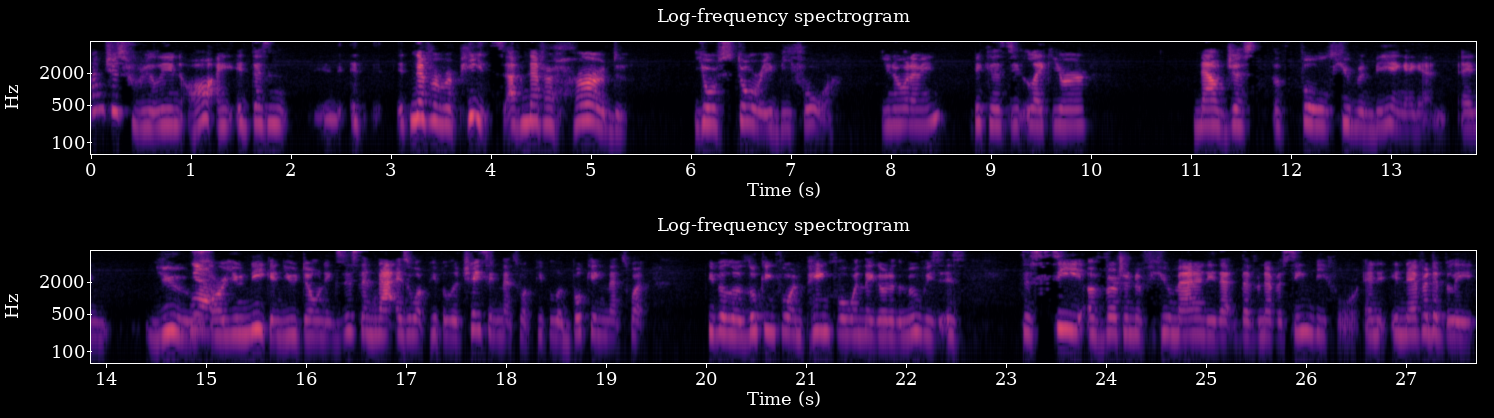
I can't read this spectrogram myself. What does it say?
I'm just really in awe. I, it doesn't, it, it never repeats. I've never heard your story before. You know what I mean? Because like you're now just a full human being again and you yeah. are unique and you don't exist and that is what people are chasing that's what people are booking that's what people are looking for and paying for when they go to the movies is to see a version of humanity that they've never seen before and inevitably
